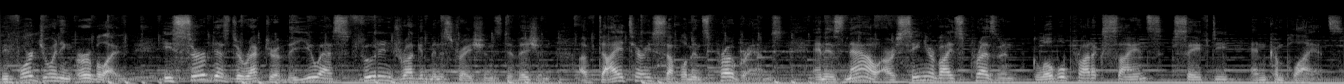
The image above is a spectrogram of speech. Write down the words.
Before joining Herbalife, he served as director of the U.S. Food and Drug Administration's Division of Dietary Supplements Programs and is now our Senior Vice President, Global Product Science, Safety, and Compliance.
